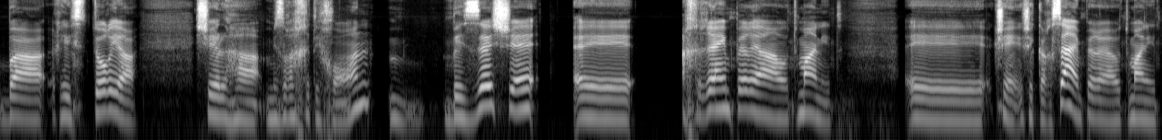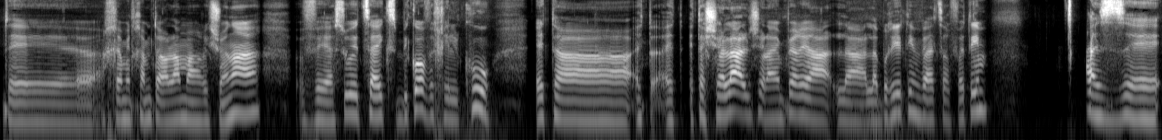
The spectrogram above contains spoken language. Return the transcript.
בהיסטוריה של המזרח התיכון, בזה שאחרי האימפריה העות'מאנית, אה, כשקרסה האימפריה העות'מאנית אה, אחרי מלחמת העולם הראשונה, ועשו את סייקס ביקו וחילקו את, ה, את, את, את השלל של האימפריה לבריטים והצרפתים, אז uh,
